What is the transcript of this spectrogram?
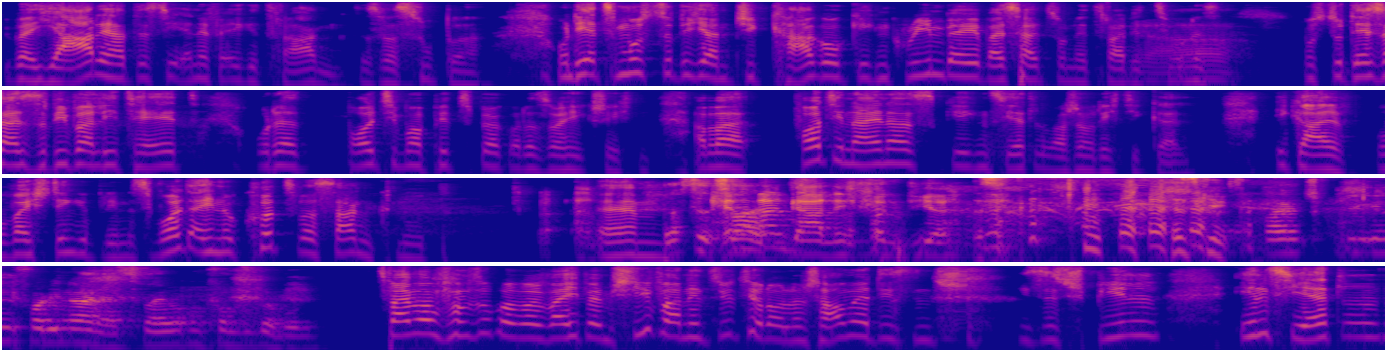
über Jahre hat das die NFL getragen. Das war super. Und jetzt musst du dich an Chicago gegen Green Bay, weil es halt so eine Tradition ja. ist, musst du das als Rivalität oder Baltimore, Pittsburgh oder solche Geschichten. Aber 49ers gegen Seattle war schon richtig geil. Egal, wo war ich stehen geblieben? Ich wollte eigentlich nur kurz was sagen, Knut. Ähm, das kennt man gar nicht von dir. Es ging zwei Spiel gegen 49ers, zwei Wochen vom Super Bowl. Zwei Wochen vom Super Bowl war ich beim Skifahren in Südtirol und schaue mir diesen, dieses Spiel in Seattle,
